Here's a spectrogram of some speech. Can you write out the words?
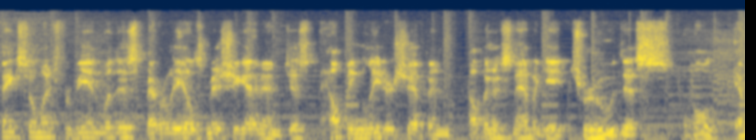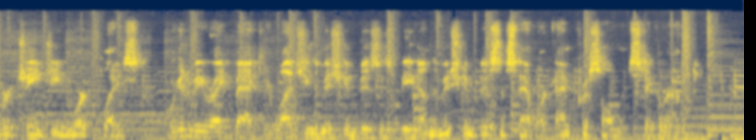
thanks so much for being with us, Beverly Hills, Michigan, and just helping leadership and helping us navigate through this whole ever changing workplace. We're going to be right back. You're watching the Michigan Business Beat on the Michigan Business Network. I'm Chris Holman. Stick around.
